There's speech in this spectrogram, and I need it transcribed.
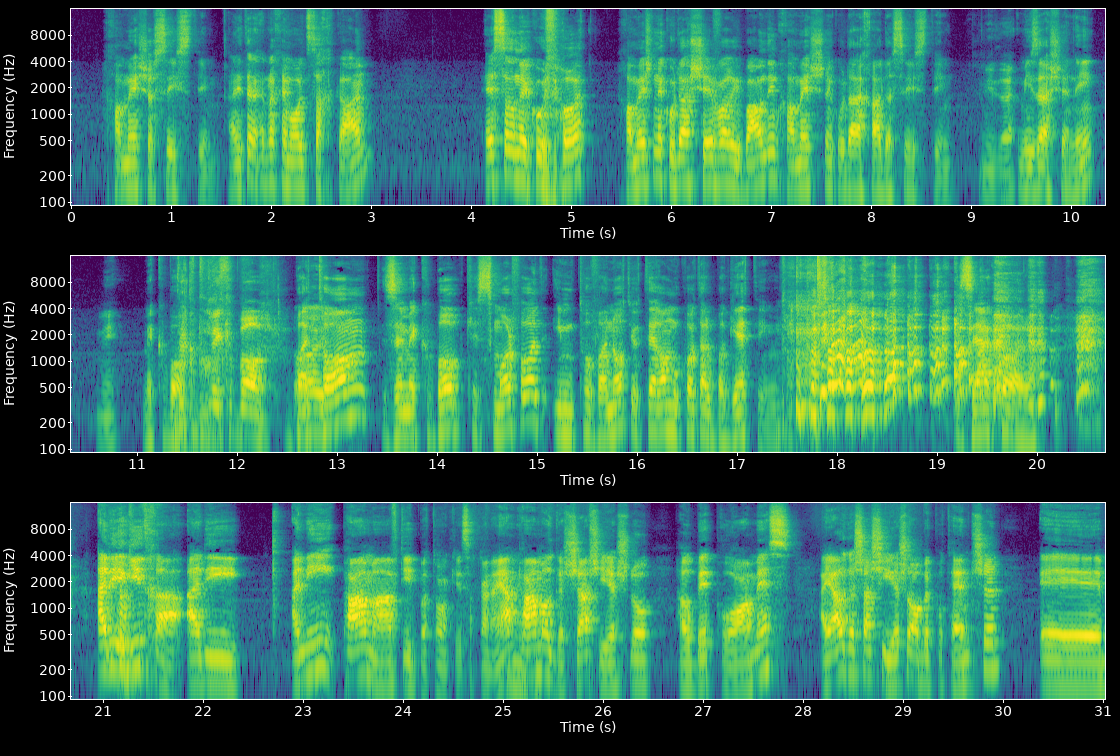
5 אסיסטים. אני אתן לכם עוד שחקן, 10 נקודות, 5.7 ריבאונדים, 5.1 אסיסטים. מי זה? מי זה השני? מי? מקבוב. מקבוב. בתום זה מקבוב כסמול פורד עם תובנות יותר עמוקות על בגטים. זה הכל. אני אגיד לך, אני, אני פעם אהבתי את בטון כשחקן, היה. פעם הרגשה שיש לו הרבה פרומס, היה הרגשה שיש לו הרבה פוטנציאל, אה,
